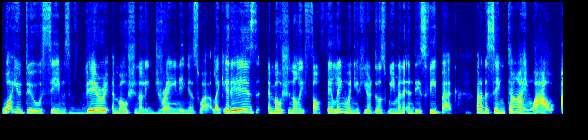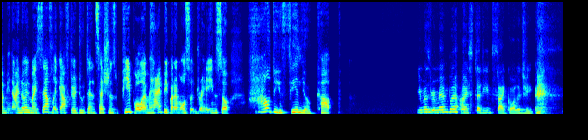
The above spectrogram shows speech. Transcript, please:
what you do seems very emotionally draining as well. Like it is emotionally fulfilling when you hear those women and these feedback. But at the same time wow i mean i know it myself like after i do 10 sessions with people i'm happy but i'm also drained. So how do you fill your cup? You must remember i studied psychology.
